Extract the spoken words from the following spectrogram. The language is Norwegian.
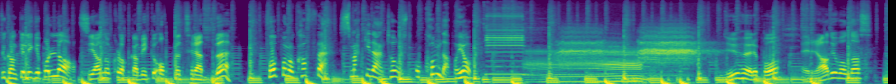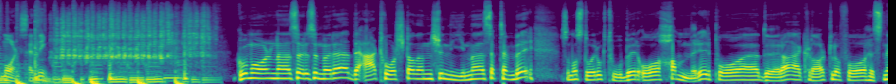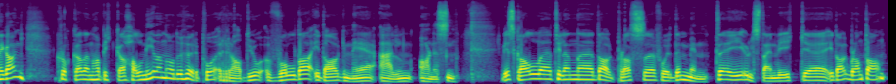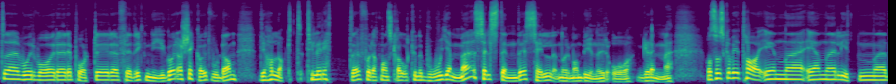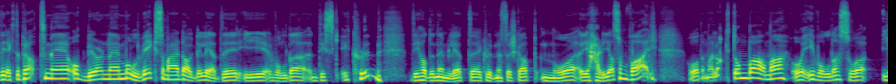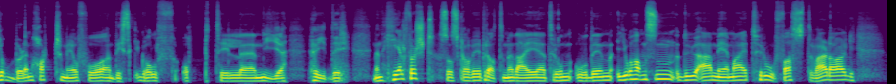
Du kan ikke ligge på latsida når klokka bikker 8.30. Få på noe kaffe, smekk i deg en toast og kom deg på jobb. Du hører på Radio Voldas morgensending. God morgen, eh, Søre Sunnmøre. Det er torsdag den 29. september, så nå står oktober og hamrer på eh, døra, er klar til å få høsten i gang. Klokka den har bikka halv ni, den, og du hører på Radio Volda i dag med Erlend Arnesen. Vi skal eh, til en eh, dagplass eh, for demente i Ulsteinvik i dag, eh, hvor vår reporter Fredrik Nygaard har sjekka ut hvordan de har lagt til rette for at man skal kunne bo hjemme selvstendig selv når man begynner å glemme. Og så skal vi ta inn eh, en liten eh, direkte prat med Oddbjørn Molvik, som er daglig leder i Volda Diskklubb. De hadde nemlig et eh, klubbmesterskap nå i helga som var, og de har lagt om bana, og i Volda så jobber de hardt med å få diskgolf opp til eh, nye høyder. Men helt først så skal vi prate med deg, Trond Odin Johansen. Du er med meg trofast hver dag.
